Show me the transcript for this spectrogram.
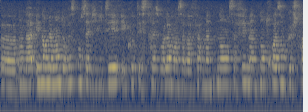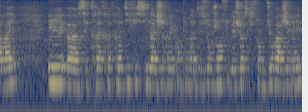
on a énormément de responsabilités et côté stress, voilà, moi ça va faire maintenant, ça fait maintenant trois ans que je travaille. Et euh, c'est très très très difficile à gérer quand on a des urgences ou des choses qui sont dures à gérer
